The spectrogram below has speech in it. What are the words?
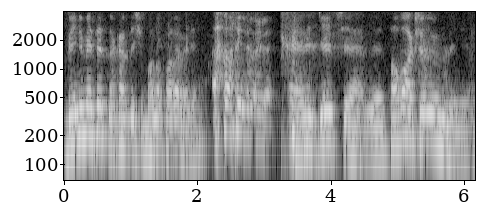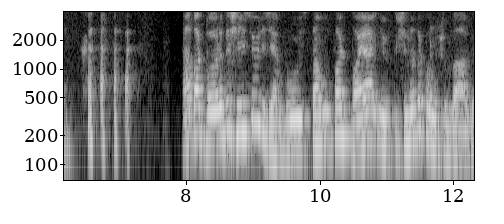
beni met etme kardeşim bana para ver ya. Aynen öyle. Yani geç yani. Sabah akşam övün beni ya. Ha bak bu arada şeyi söyleyeceğim. Bu İstanbul Park bayağı yurt dışında da konuşuldu abi.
